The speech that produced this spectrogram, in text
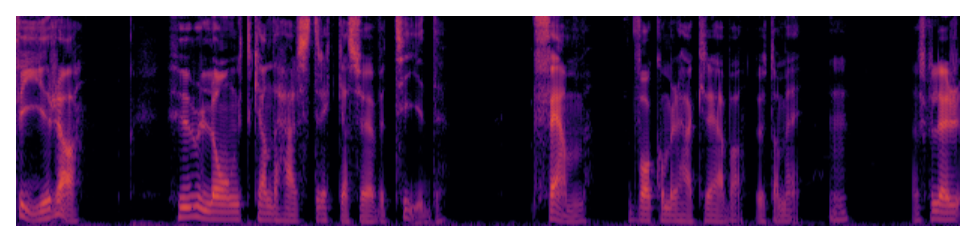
Fyra, hur långt kan det här sträcka sig över tid? Fem, vad kommer det här kräva utav mig? Mm. Jag skulle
